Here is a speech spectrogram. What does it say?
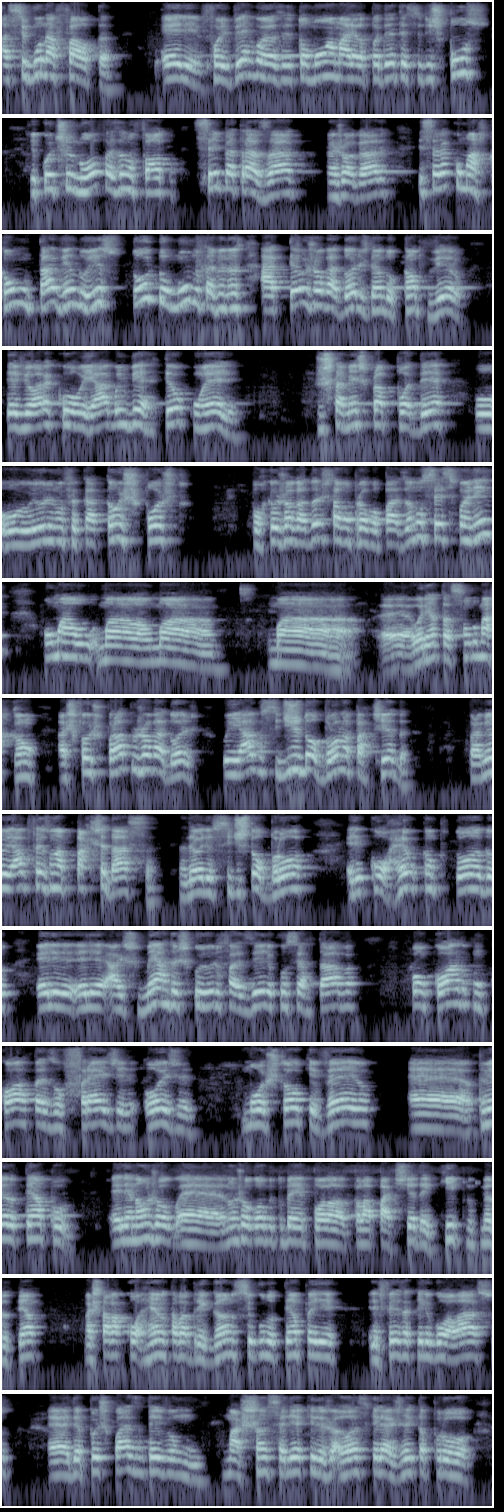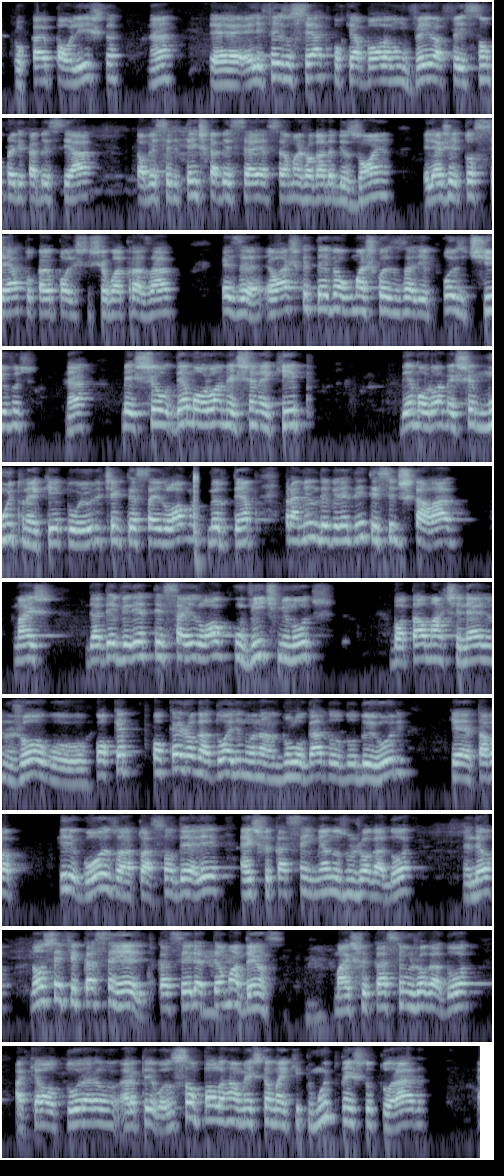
A segunda falta, ele foi vergonhoso, ele tomou um amarelo, poderia ter sido expulso e continuou fazendo falta, sempre atrasado na jogada. E será que o Marcão não está vendo isso? Todo mundo está vendo isso. Até os jogadores dentro do campo viram. Teve hora que o Iago inverteu com ele, justamente para poder o, o Yuri não ficar tão exposto, porque os jogadores estavam preocupados. Eu não sei se foi nem uma, uma, uma, uma é, orientação do Marcão. Acho que foi os próprios jogadores. O Iago se desdobrou na partida. Para mim, o Iago fez uma partidaça, entendeu? Ele se desdobrou, ele correu o campo todo, ele, ele as merdas que o Yuri fazia, ele consertava. Concordo com o Corpas, o Fred hoje mostrou que veio. É, primeiro tempo, ele não jogou, é, não jogou muito bem pela, pela apatia da equipe no primeiro tempo, mas estava correndo, estava brigando. No segundo tempo, ele, ele fez aquele golaço. É, depois quase teve um, uma chance ali, aquele lance que ele ajeita para o para o Caio Paulista, né? É, ele fez o certo porque a bola não veio à feição para ele cabecear. Talvez se ele tente cabecear ia ser uma jogada bizonha. Ele ajeitou certo, o Caio Paulista chegou atrasado. Quer dizer, eu acho que teve algumas coisas ali positivas, né? Mexeu, demorou a mexer na equipe, demorou a mexer muito na equipe. O Yuri tinha que ter saído logo no primeiro tempo. Para mim, não deveria nem ter sido escalado, mas já deveria ter saído logo com 20 minutos botar o Martinelli no jogo, qualquer, qualquer jogador ali no, no lugar do, do, do Yuri, que estava perigoso a atuação dele ali, a gente ficar sem menos um jogador, entendeu? Não sem ficar sem ele, ficar sem ele é até uma benção, mas ficar sem um jogador, aquela altura era, era perigoso. O São Paulo realmente tem uma equipe muito bem estruturada,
